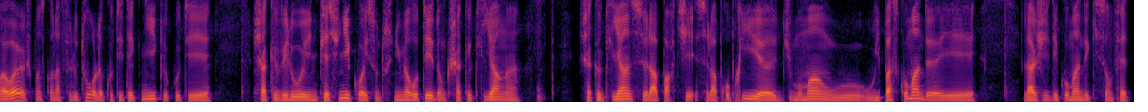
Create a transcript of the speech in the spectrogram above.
ouais, ouais, je pense qu'on a fait le tour. Le côté technique, le côté. Chaque vélo est une pièce unique, quoi. Ils sont tous numérotés. Donc, chaque client, euh, chaque client se l'approprie du moment où, où il passe commande. Et là, j'ai des commandes qui sont faites,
